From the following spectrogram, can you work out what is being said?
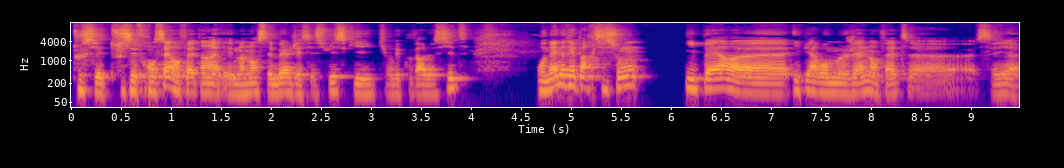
tous ces tous ces Français en fait. Hein, et maintenant c'est Belges et c'est Suisses qui, qui ont découvert le site. On a une répartition hyper hyper homogène en fait. c'est euh,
